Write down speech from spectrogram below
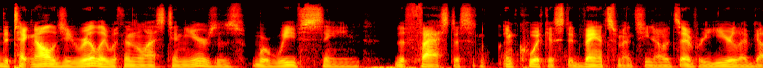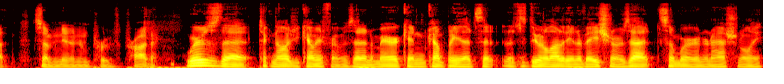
the technology really within the last 10 years is where we've seen the fastest and quickest advancements. You know, it's every year they've got some new and improved product. Where's that technology coming from? Is that an American company that's that's doing a lot of the innovation, or is that somewhere internationally?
